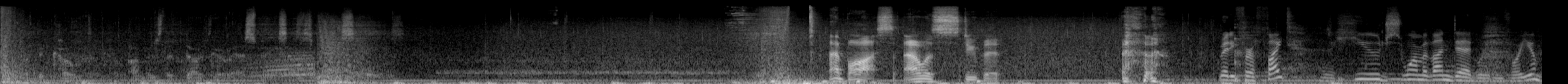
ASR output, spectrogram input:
but the cult honors the darker aspects of his legacy. That boss, that was stupid. Ready for a fight? There's a huge swarm of undead waiting for you.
